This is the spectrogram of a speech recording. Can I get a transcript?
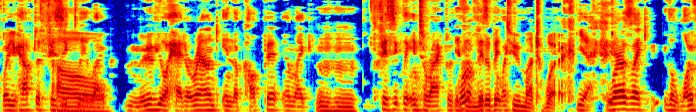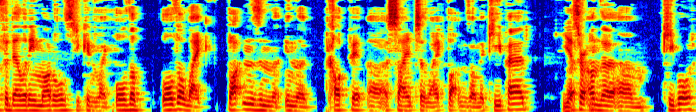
where you have to physically Oh. like move your head around in the cockpit and like Mhm. physically interact with. It's a little physical, bit like, too much work. yeah. Whereas like the low fidelity models, you can like all the all the like buttons in the in the cockpit are assigned to like buttons on the keypad. Yeah. Yeah. sorry, on the um keyboard.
